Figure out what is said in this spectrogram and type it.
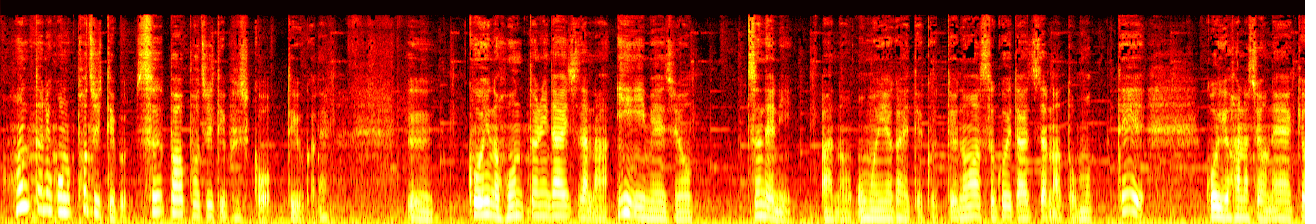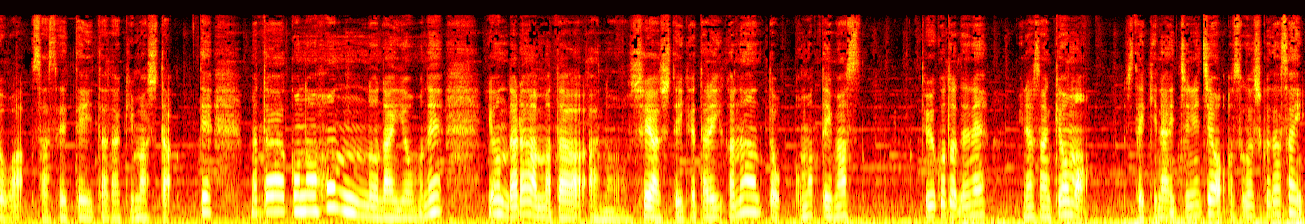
本当にこのポジティブスーパーポジティブ思考っていうかね、うん、こういうの本当に大事だないいイメージを常にあの思い描いていくっていうのはすごい大事だなと思ってこういう話をね今日はさせていただきました。でまたこの本の内容もね読んだらまたあのシェアしていけたらいいかなと思っています。ということでね皆さん今日も素敵な一日をお過ごしください。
